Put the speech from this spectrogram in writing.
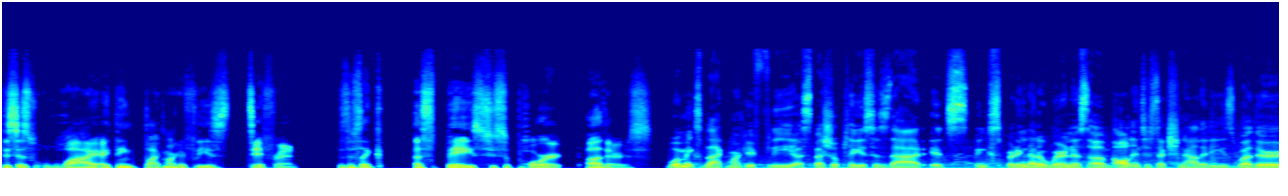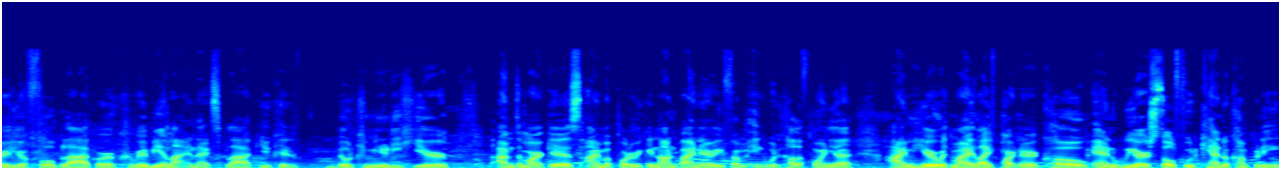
this is why I think Black Market Flea is different. There's like a space to support others. What makes Black Market Flea a special place is that it's spreading that awareness of all intersectionalities, whether you're full black or Caribbean Latinx black, you could build community here. I'm Demarcus. I'm a Puerto Rican non binary from Inglewood, California. I'm here with my life partner, Co, and we are Soul Food Candle Company.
